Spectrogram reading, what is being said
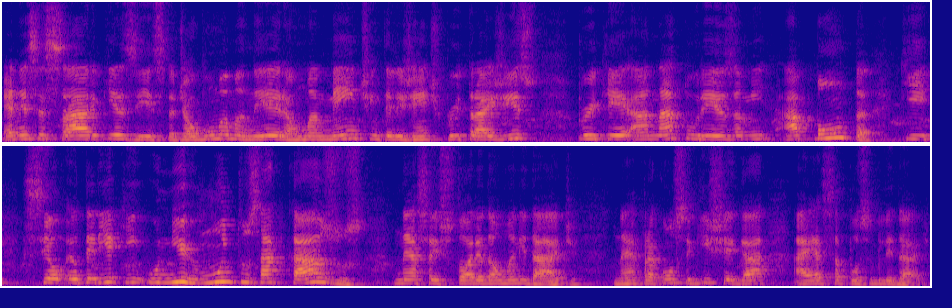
é necessário que exista de alguma maneira uma mente inteligente por trás disso, porque a natureza me aponta que se eu, eu teria que unir muitos acasos nessa história da humanidade, né, para conseguir chegar a essa possibilidade.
